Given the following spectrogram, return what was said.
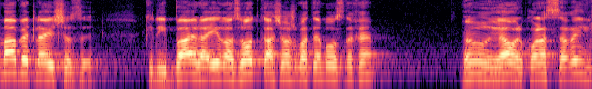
מוות לאיש הזה, כי ניבא אל העיר הזאת כאשר שמעתם באוזניכם. ואומר ירמיהו אל כל השרים,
